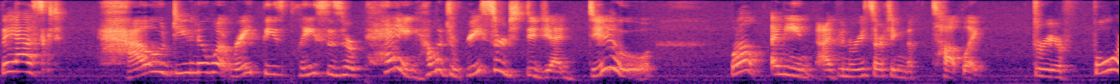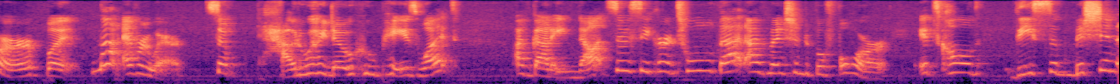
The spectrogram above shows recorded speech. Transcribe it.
They asked, how do you know what rate these places are paying? How much research did you do? Well, I mean, I've been researching the top like three or four, but not everywhere. So, how do I know who pays what? I've got a not so secret tool that I've mentioned before. It's called the Submission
